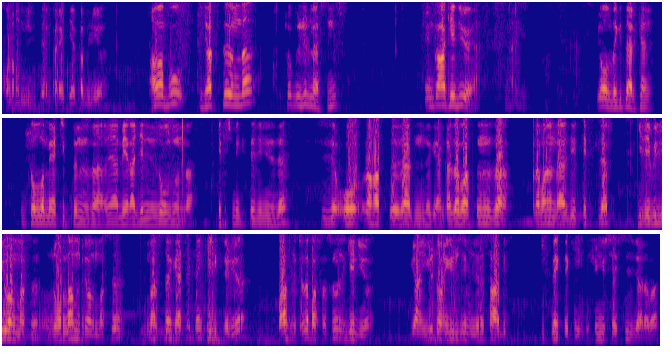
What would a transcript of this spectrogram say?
10-11'de gayet yakabiliyor. Ama bu yaktığında çok üzülmezsiniz. Çünkü hak ediyor ya. Yani yolda giderken sollamaya çıktığınızda veya bir aceleniz olduğunda yetişmek istediğinizde size o rahatlığı verdiğinde yani gaza bastığınızda arabanın verdiği tepkiler gidebiliyor olması, zorlanmıyor olması bunlar size gerçekten keyif veriyor. Bastıkça da basasınız geliyor. Yani 110-120'lere sabit gitmek de keyifli. Çünkü sessiz bir araba.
